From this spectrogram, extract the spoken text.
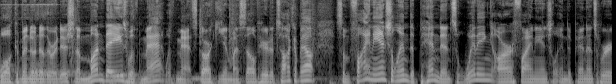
Welcome into another edition of Mondays with Matt, with Matt Starkey and myself here to talk about some financial independence, winning our financial independence. We're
